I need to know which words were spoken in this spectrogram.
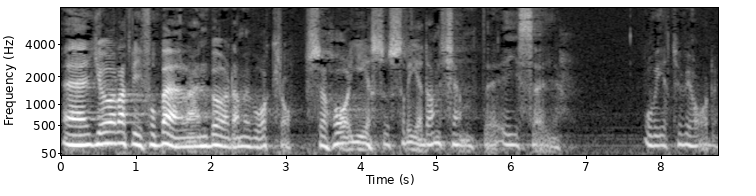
eh, gör att vi får bära en börda med vår kropp, så har Jesus redan känt det i sig och vet hur vi har det.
